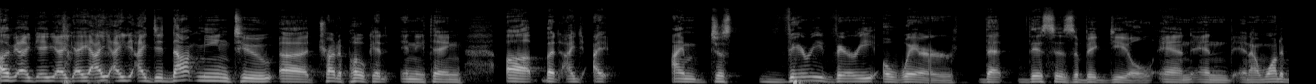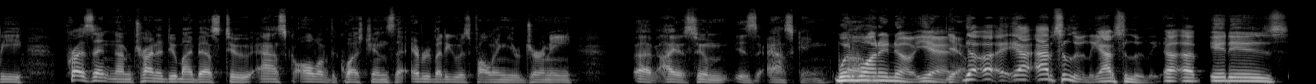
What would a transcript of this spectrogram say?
I, I, I, I, I, I, I did not mean to uh, try to poke at anything, uh, but I, I, I'm just very, very aware that this is a big deal, and and and I want to be present, and I'm trying to do my best to ask all of the questions that everybody who is following your journey uh, I assume is asking. Would Um, want to know, yeah, yeah. uh, yeah, absolutely, absolutely. Uh, uh, it is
